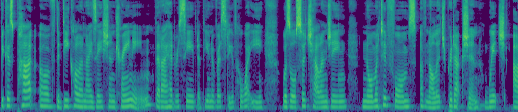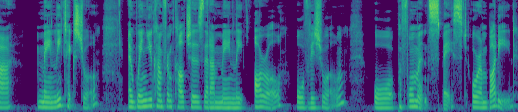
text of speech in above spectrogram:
because part of the decolonization training that I had received at the University of Hawaii was also challenging normative forms of knowledge production, which are mainly textual. And when you come from cultures that are mainly oral or visual, or performance based or embodied,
